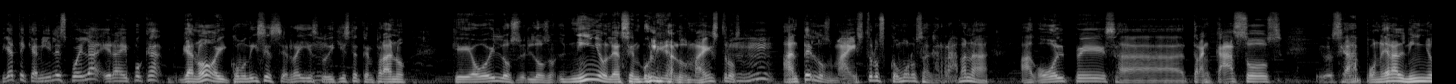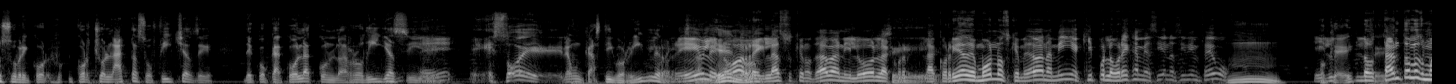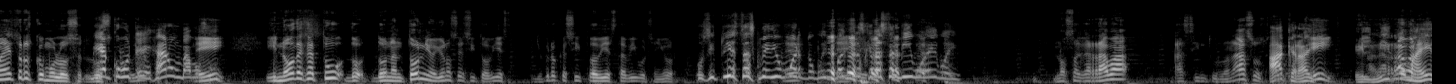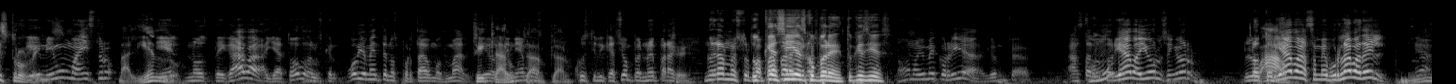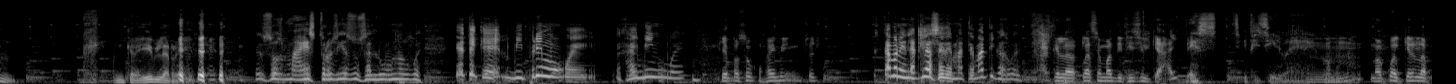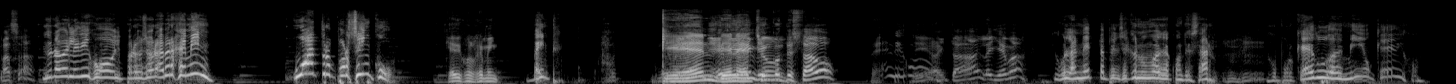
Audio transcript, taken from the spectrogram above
Fíjate que a mí en la escuela era época, ya no, y como dices, Reyes, tú dijiste temprano, que hoy los, los niños le hacen bullying a los maestros. Antes los maestros, ¿cómo nos agarraban a, a golpes, a trancazos? O sea, a poner al niño sobre cor- corcholatas o fichas de, de Coca-Cola con las rodillas y Sí. eso era un castigo horrible. Horrible, también, ¿no? Arreglazos que nos daban y luego la, cor- la corrida de monos que me daban a mí aquí por la oreja me hacían así bien feo. Mm, Y ok, lo- sí. Tanto los maestros como los... Mira cómo te dejaron, vamos. Sí, y no deja tú, do- don Antonio, yo no sé si todavía, yo creo que sí todavía está vivo el señor. Pues si tú ya estás medio muerto, güey, ¿cuándo crees que va a estar vivo él, güey? Nos agarraba a cinturonazos. Ah, caray. Sí, El mismo maestro, sí, el mismo maestro. Valiendo. Y él nos pegaba y a todos, a los que obviamente nos portábamos mal. Sí, Digo, claro, teníamos claro, claro. Justificación, pero no, era para, no era nuestro ¿Tú papá. qué hacías, nos- compadre? ¿Tú qué hacías? No, no, yo me corría. Yo, o sea, hasta ¿Cómo? lo toreaba yo, el señor. Lo Wow. toreaba, se me burlaba de él. Increíble, Reyes. Esos maestros y esos alumnos, güey. Fíjate que mi primo, güey, Jaimín, güey, ¿Qué pasó con Jaime, muchacho? estaban en la clase de matemáticas, güey. Ah, que la clase más difícil que hay. Es difícil, güey. Ujú, No cualquiera la pasa. Y una vez le dijo el profesor, a ver, Jaimín, 4 por 5. ¿Qué dijo el Jaime? 20. Bien, bien, Bien hecho. contestado. Sí, ahí está, ahí la lleva. Dijo, la neta, pensé que no me ibas a contestar. Dijo, ¿por qué duda de mí o qué? Dijo,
